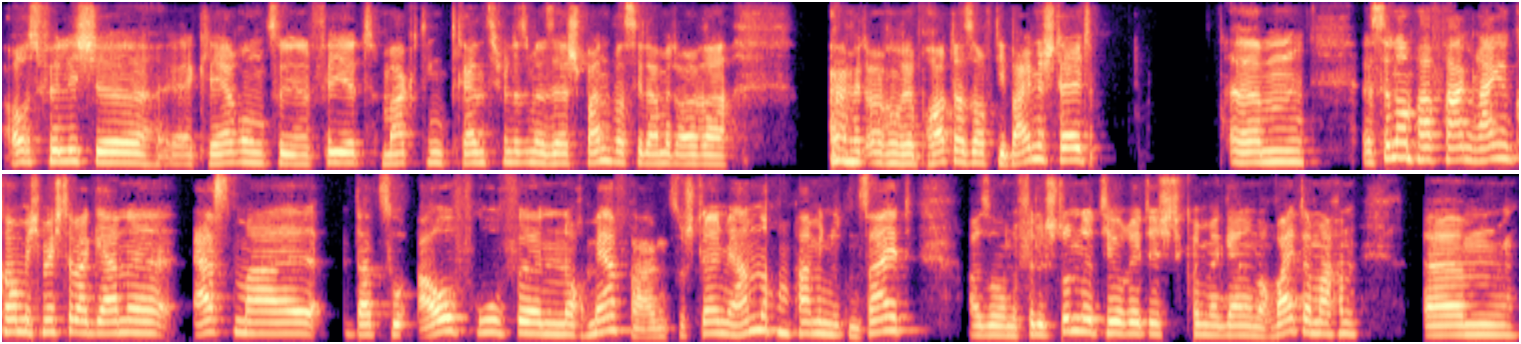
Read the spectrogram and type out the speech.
ausführliche Erklärung zu den Affiliate Marketing Trends. Ich finde das immer sehr spannend, was ihr da mit eurer mit euren Reporters auf die Beine stellt. Ähm, es sind noch ein paar Fragen reingekommen. Ich möchte aber gerne erstmal dazu aufrufen, noch mehr Fragen zu stellen. Wir haben noch ein paar Minuten Zeit, also eine Viertelstunde theoretisch können wir gerne noch weitermachen. Ähm,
